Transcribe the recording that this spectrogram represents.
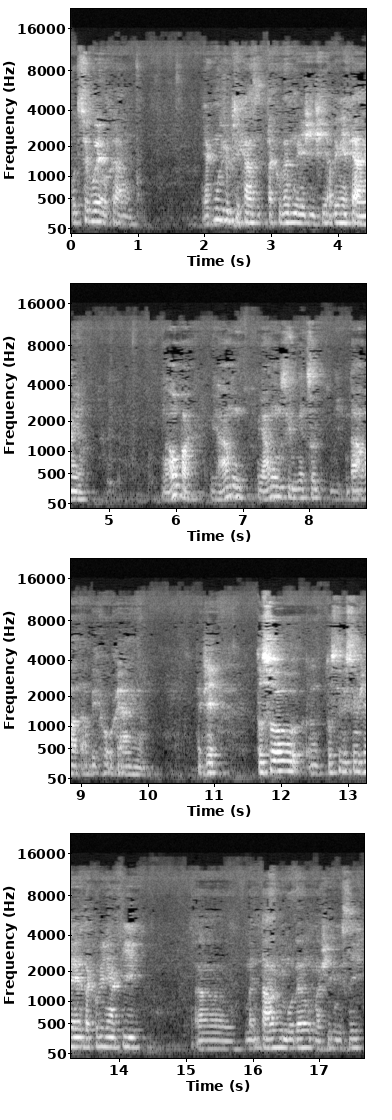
potřebuje ochranu. jak můžu přicházet k takovému Ježíši, aby mě chránil? Naopak, já mu, já mu musím něco dávat, abych ho ochránil. Takže to, jsou, to si myslím, že je takový nějaký uh, mentální model v našich myslích,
